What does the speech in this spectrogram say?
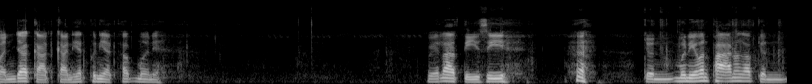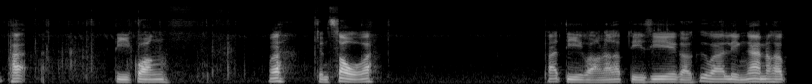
บรรยากาศการเฮ็ดพเนียดครับเมื่อเนี้เวลาตีซีจนเมื่อนี้วันพระนะครับ จนพระตีกลองวะจนเศร้าวะพระตีกลองแล้วครับ ตีซีก็คือว่าเล่งงานนะครับ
